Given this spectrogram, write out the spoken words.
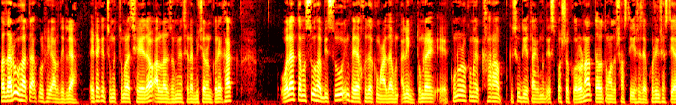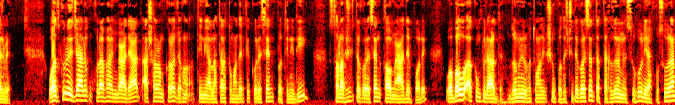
ফাজারু হা তাকুলফি আরদুল্লাহ। এটাকে তুমি তোমরা ছেড়ে দাও, আল্লাহর জমিনে সেটা বিচরণ করে খাক। ওলা তামাসুহা বিসু ইন ফাইয়া খুজাকুম আদাবুন আলিম তোমরা কোন রকমের খারাপ কিছু দিয়ে তার মধ্যে স্পর্শ করো না, তাহলে তোমাদের শাস্তি এসে যাবে, কঠিন শাস্তি আসবে। ওয়াজকুর ইজা আলম খোলাফা ইমবাদ আচরণ করো, যখন তিনি আল্লাহ তালা তোমাদেরকে করেছেন, প্রতিনিধি স্থলাভিষিক্ত করেছেন কওমে আদের পরে। ওয়াবাউ আকুমফিল আর্দ, জমিনের উপর তোমাদেরকে সুপ্রতিষ্ঠিত করেছেন তাকুজুল সুহুল ইয়া কুসুরান।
